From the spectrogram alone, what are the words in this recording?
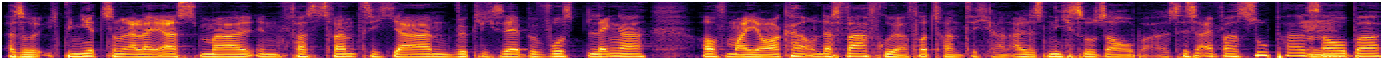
also ich bin jetzt zum allerersten Mal in fast 20 Jahren wirklich sehr bewusst länger auf Mallorca und das war früher vor 20 Jahren alles nicht so sauber. Es ist einfach super Mhm. sauber,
